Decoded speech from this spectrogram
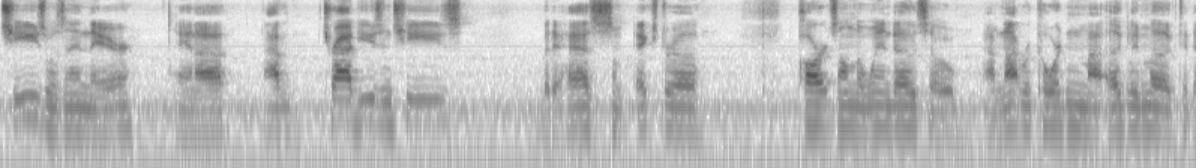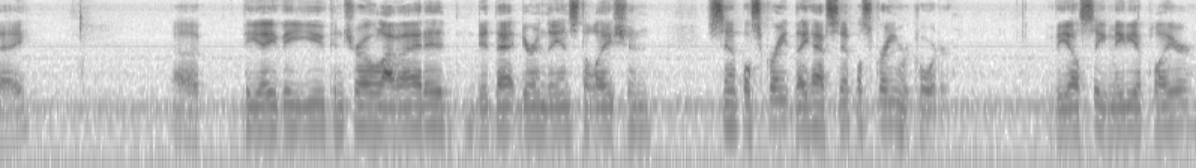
cheese was in there, and I, I've tried using cheese, but it has some extra parts on the window, so I'm not recording my ugly mug today. Uh, PAVU control I've added, did that during the installation. Simple screen, they have simple screen recorder. VLC media player.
